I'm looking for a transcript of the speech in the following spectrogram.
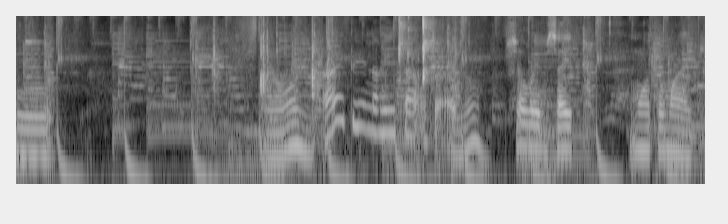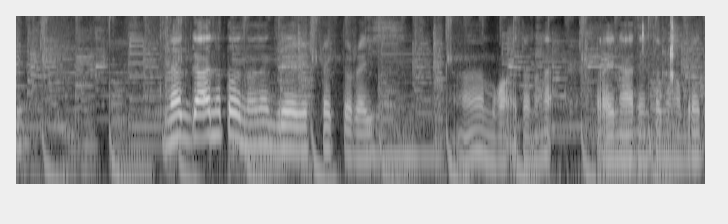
po. Yun. Ah, ito yung nakita ko sa ano, sa website. Moto Market. Nag, ano to, no? Nagre-reflectorize. Ah, mukhang ito na nga. Try natin to mga brad.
